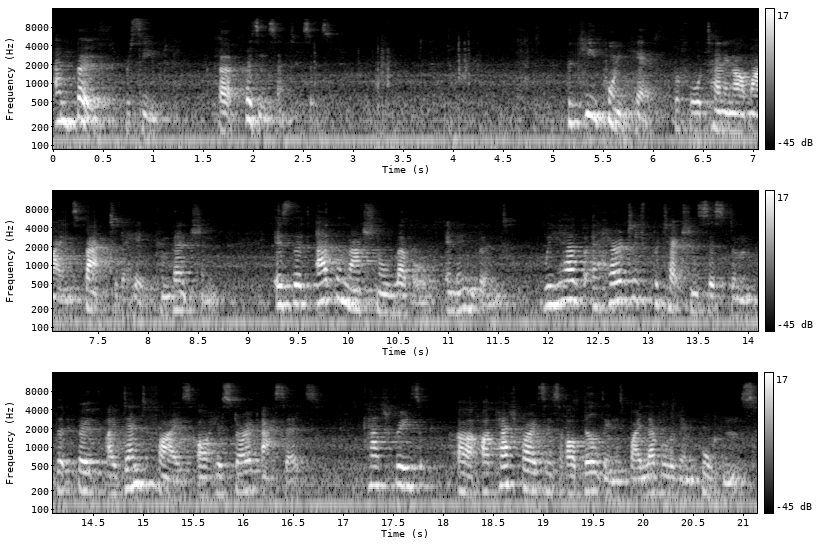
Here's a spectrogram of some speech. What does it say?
and both received uh, prison sentences. The key point here, before turning our minds back to the Hague Convention, is that at the national level in England, we have a heritage protection system that both identifies our historic assets, categories, uh, our categorizes our buildings by level of importance,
